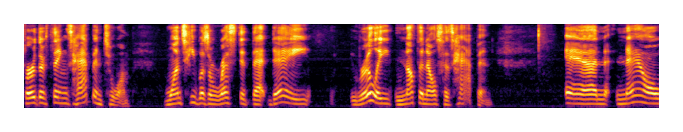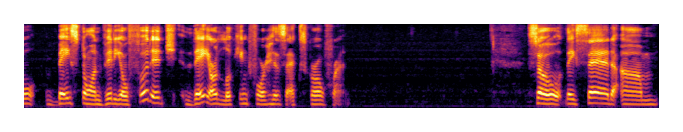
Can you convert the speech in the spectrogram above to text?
further things happen to him. Once he was arrested that day, really nothing else has happened. And now, based on video footage, they are looking for his ex girlfriend. So they said, um,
